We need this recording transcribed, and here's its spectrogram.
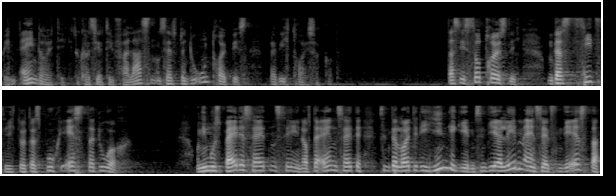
bin eindeutig. Du kannst dich auf ihn verlassen und selbst wenn du untreu bist, bleibe ich treu, sagt Gott. Das ist so tröstlich. Und das zieht sich durch das Buch Esther durch. Und ich muss beide Seiten sehen. Auf der einen Seite sind da Leute, die hingegeben sind, die ihr Leben einsetzen, die Esther,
